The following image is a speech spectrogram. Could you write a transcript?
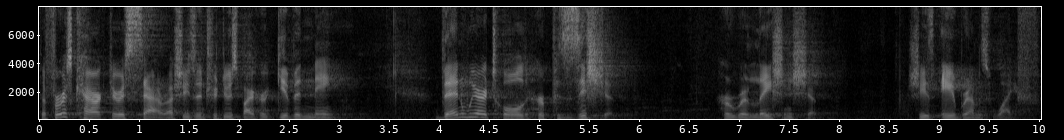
The first character is Sarah. She's introduced by her given name. Then we are told her position, her relationship. She is Abraham's wife.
